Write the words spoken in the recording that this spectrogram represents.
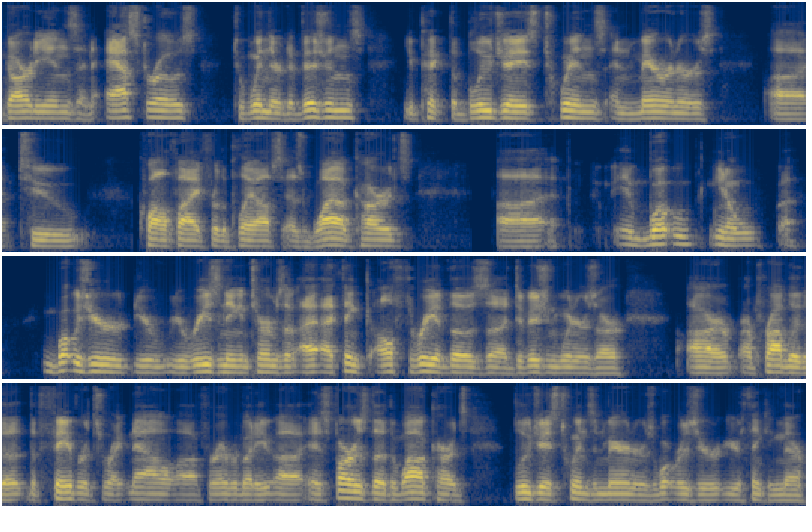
Guardians, and Astros to win their divisions. You pick the Blue Jays, Twins, and Mariners uh, to qualify for the playoffs as wild cards. Uh, what you know, uh, what was your your your reasoning in terms of? I, I think all three of those uh, division winners are are are probably the the favorites right now for everybody. as far as the the wild cards Blue Jays, Twins, and Mariners. What was your your thinking there?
